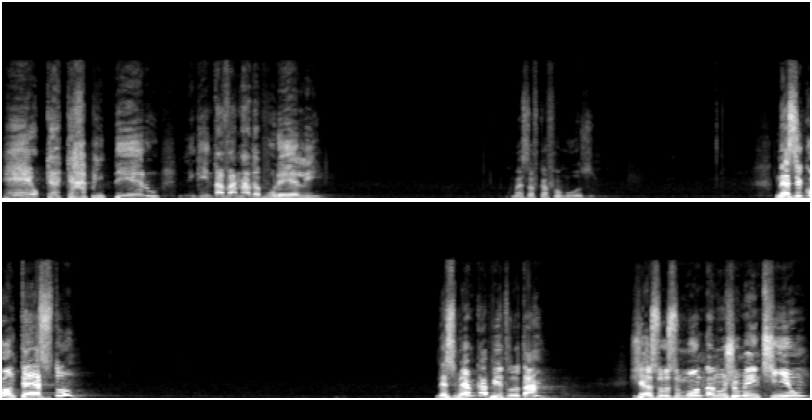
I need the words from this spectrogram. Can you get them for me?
É, o que é carpinteiro. Ninguém dava nada por ele. Começa a ficar famoso. Nesse contexto, nesse mesmo capítulo, tá? Jesus monta num jumentinho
